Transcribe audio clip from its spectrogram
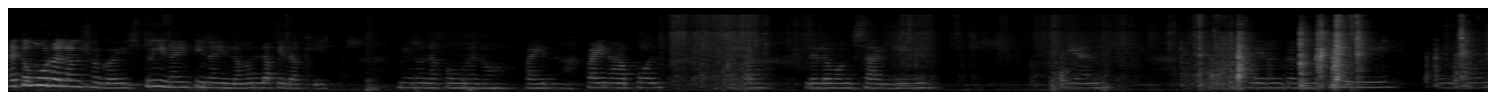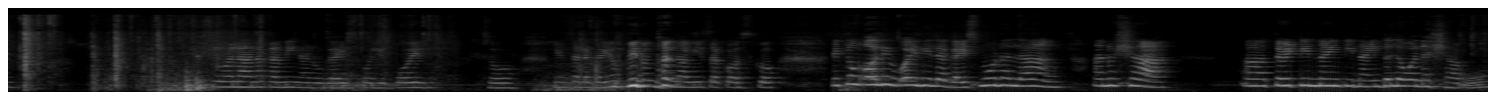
Ito mura lang siya guys. 3.99 lang. Ang laki-laki. Meron akong ano, pine, pineapple. Saka dalawang saging. Ayan. Tapos meron kaming kiwi. Ayun. Kasi wala na kaming ano guys, olive oil. So, yun talaga yung pinunta namin sa Costco. Itong olive oil nila guys, mura lang. Ano siya? Uh, $13.99. Dalawa na siya, oh.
